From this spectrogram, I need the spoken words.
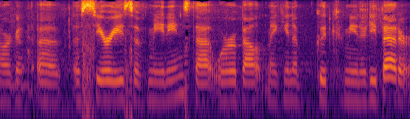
organ, a, a series of meetings that were about making a good community better.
